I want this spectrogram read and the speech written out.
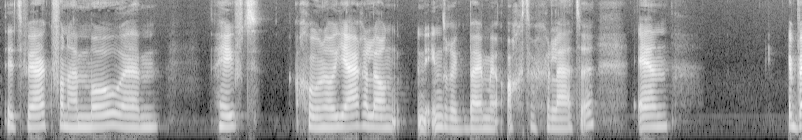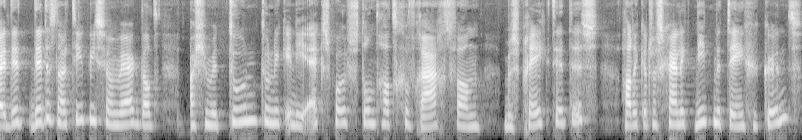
Dit werk van Hamo ehm, heeft gewoon al jarenlang een indruk bij me achtergelaten. En bij dit, dit is nou typisch zo'n werk dat als je me toen, toen ik in die expo stond, had gevraagd van bespreek dit eens, had ik het waarschijnlijk niet meteen gekund.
